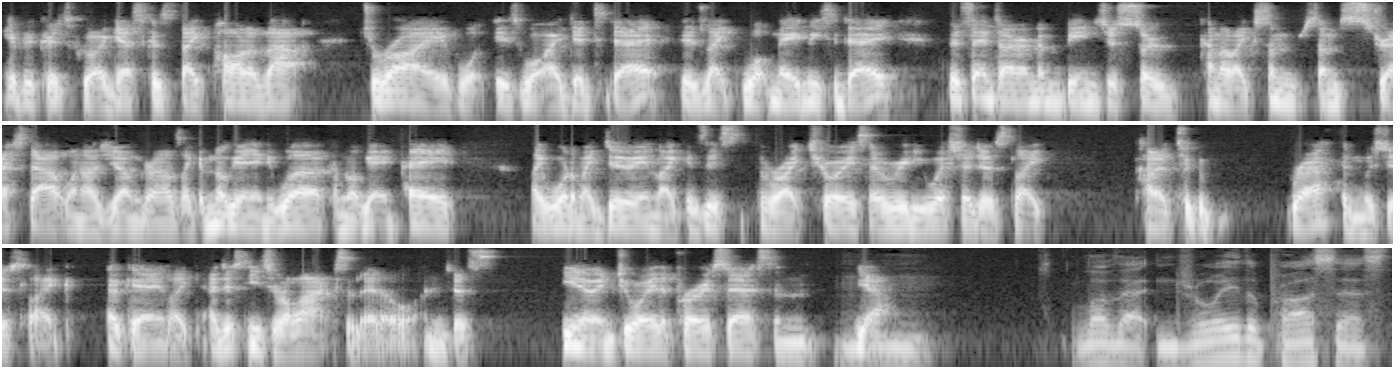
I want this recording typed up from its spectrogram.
hypocritical, I guess, because like part of that drive what is what I did today is like what made me today. At the same time, I remember being just so kind of like some some stressed out when I was younger. I was like, I'm not getting any work. I'm not getting paid. Like, what am I doing? Like, is this the right choice? I really wish I just like kind of took a breath and was just like, okay, like I just need to relax a little and just you know enjoy the process and yeah. Mm. Love that. Enjoy the process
